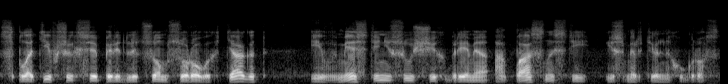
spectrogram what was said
сплотившихся перед лицом суровых тягот и вместе несущих бремя опасностей и смертельных угроз.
